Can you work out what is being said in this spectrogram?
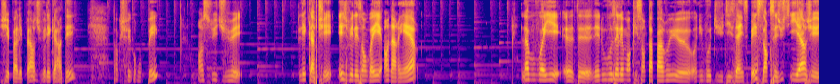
j'ai pas les perdre, je vais les garder. Donc je vais grouper. Ensuite, je vais les cacher et je vais les envoyer en arrière. Là, vous voyez euh, les nouveaux éléments qui sont apparus euh, au niveau du design space. Donc, c'est juste hier, j'ai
